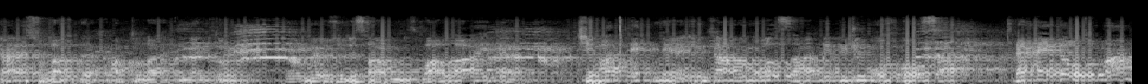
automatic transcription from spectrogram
Resulullah der Abdullah görme üzülü sahabimiz, vallahi der, cihat etmeye imkanım olsa ve gücüm olsa ben evde oturmam,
